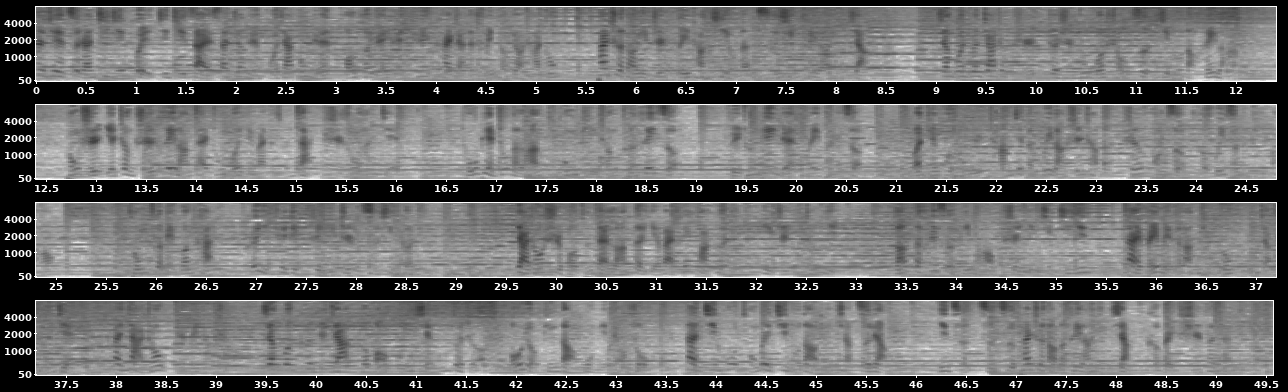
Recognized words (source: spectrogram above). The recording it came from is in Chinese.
世界自然基金会近期在三江源国家公园黄河源园区开展的水鸟调查中，拍摄到一只非常稀有的雌性黑狼影像。相关专家证实，这是中国首次记录到黑狼，同时也证实黑狼在中国野外的存在实属罕见。图片中的狼通体呈纯黑色，嘴唇边缘为白色，完全不同于常见的灰狼身上的深黄色和灰色的皮毛。从侧面观看，可以确定是一只雌性个体。亚洲是否存在狼的野外黑化个体一直有争议。狼的黑色皮毛是隐性基因，在北美的狼群中比较常见，但亚洲却非常少。相关科学家和保护一线工作者偶有听到牧民描述，但几乎从未记录到影像资料，因此此次拍摄到的黑狼影像可谓十分难得。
